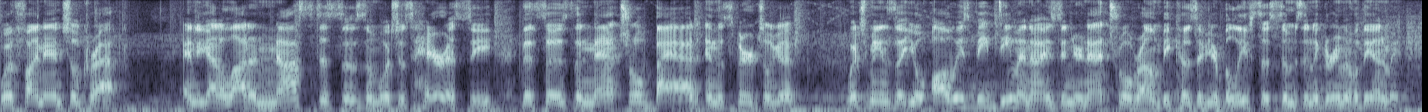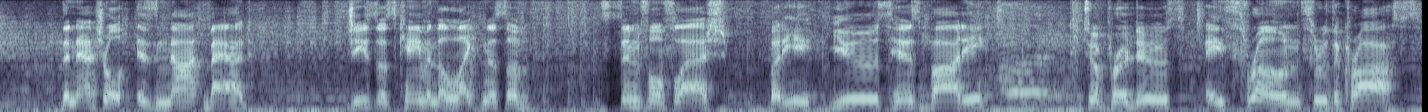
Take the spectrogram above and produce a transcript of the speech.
with financial crap. And you got a lot of Gnosticism, which is heresy, that says the natural bad and the spiritual good, which means that you'll always be demonized in your natural realm because of your belief systems in agreement with the enemy. The natural is not bad. Jesus came in the likeness of sinful flesh, but he used his body to produce a throne through the cross,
